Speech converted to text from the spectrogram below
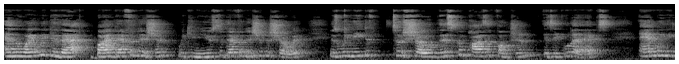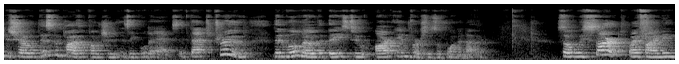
And the way we do that, by definition, we can use the definition to show it, is we need to to show this composite function is equal to x, and we need to show this composite function is equal to x. If that's true, then we'll know that these two are inverses of one another. So we start by finding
